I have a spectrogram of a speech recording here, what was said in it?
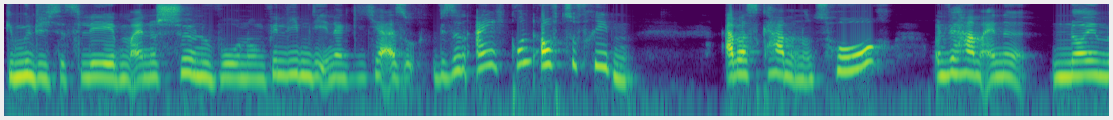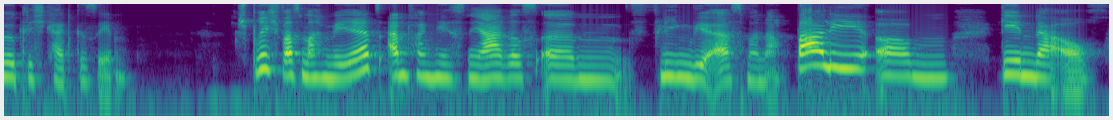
gemütliches Leben, eine schöne Wohnung, wir lieben die Energie hier. Also wir sind eigentlich grundauf zufrieden. Aber es kam in uns hoch und wir haben eine neue Möglichkeit gesehen. Sprich, was machen wir jetzt? Anfang nächsten Jahres ähm, fliegen wir erstmal nach Bali, ähm, gehen da auch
